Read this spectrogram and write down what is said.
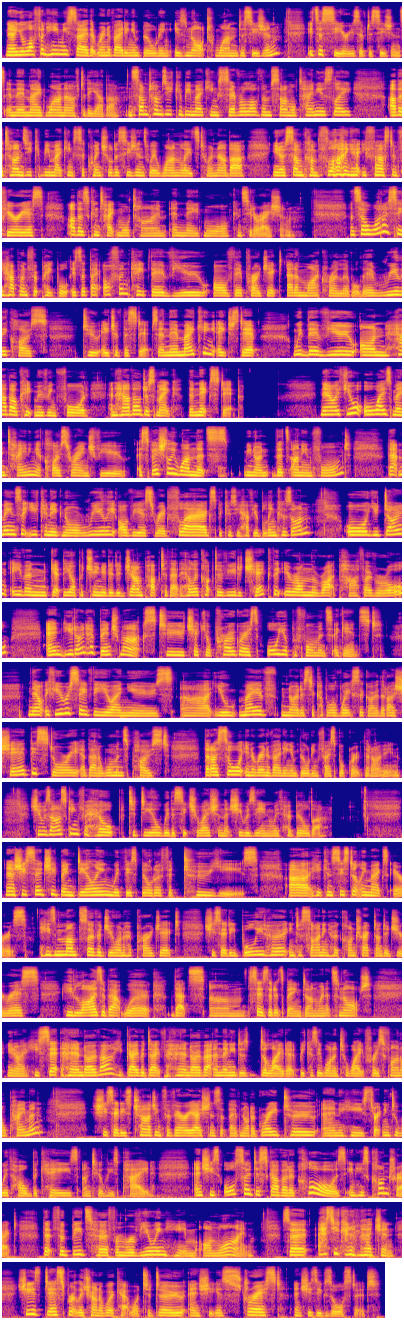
Now, you'll often hear me say that renovating and building is not one decision, it's a series of decisions, and they're made one after the other. And sometimes you can be making several of them simultaneously, other times you can be making sequential decisions where one leads to another. You know, some come flying at you fast and furious, others can take more time and need more consideration. And so, what I see happen for people is that they often keep their view of their project at a micro level. They're really close to each of the steps. And they're making each step with their view on how they'll keep moving forward and how they'll just make the next step. Now, if you're always maintaining a close range view, especially one that's, you know, that's uninformed, that means that you can ignore really obvious red flags because you have your blinkers on, or you don't even get the opportunity to jump up to that helicopter view to check that you're on the right path overall, and you don't have benchmarks to check your progress or your performance against. Now, if you received the UA news, uh, you may have noticed a couple of weeks ago that I shared this story about a woman's post that I saw in a renovating and building Facebook group that I'm in. She was asking for help to deal with a situation that she was in with her builder. Now, she said she'd been dealing with this builder for two years. Uh, he consistently makes errors. He's months overdue on her project. She said he bullied her into signing her contract under duress. He lies about work. That's um, says that it's being done when it's not. You know, he set handover. He gave a date for handover, and then he just delayed it because he wanted to wait for his final payment. She said he's charging for variations that they've not agreed to, and he's threatening to withhold the keys until he's paid. And she's also discovered a clause in his contract that forbids her from reviewing him online. So, as you can imagine, she is desperately trying to work out what to do, and she is stressed and she's exhausted.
